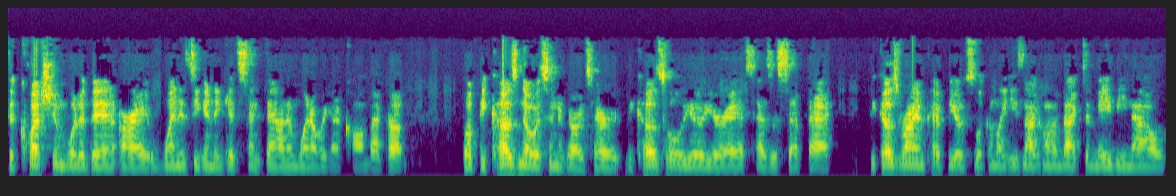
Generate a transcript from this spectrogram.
the question would have been, all right, when is he going to get sent down and when are we going to call him back up? But because Noah Syndergaard's hurt, because Julio Urias has a setback, because Ryan Pepiot's looking like he's not coming back to maybe now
